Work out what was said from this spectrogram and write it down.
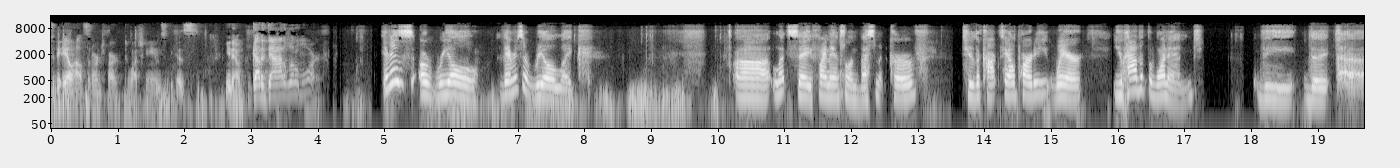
to the Ale House in Orange Park to watch games because, you know, got to dad a little more. It is a real there is a real like uh let's say financial investment curve to the cocktail party where you have at the one end the the uh,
